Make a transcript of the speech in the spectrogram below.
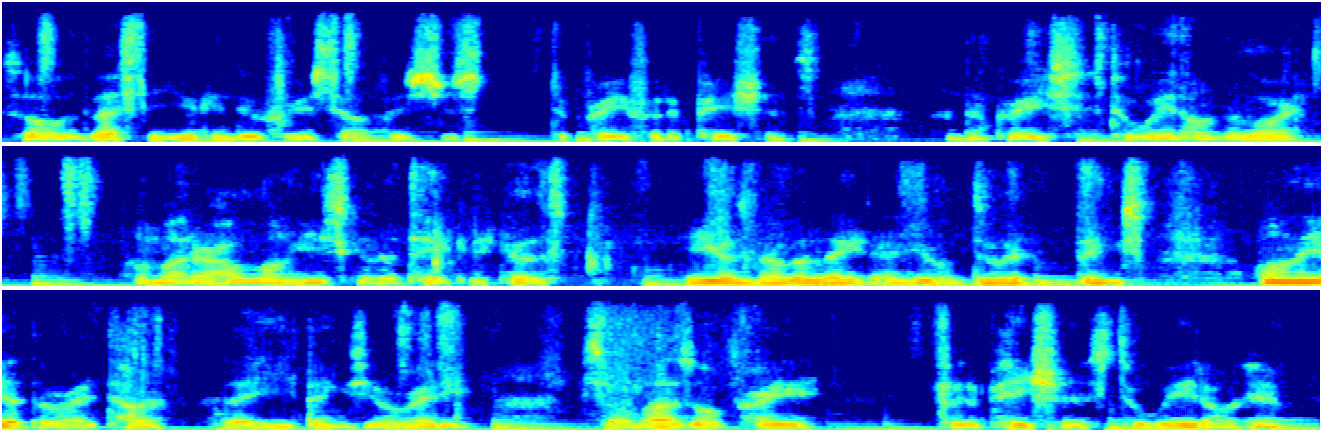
So the best thing you can do for yourself is just to pray for the patience and the grace to wait on the Lord, no matter how long He's gonna take, because He is never late, and He'll do it things only at the right time that He thinks you're ready. So I might as well pray for the patience to wait on Him.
